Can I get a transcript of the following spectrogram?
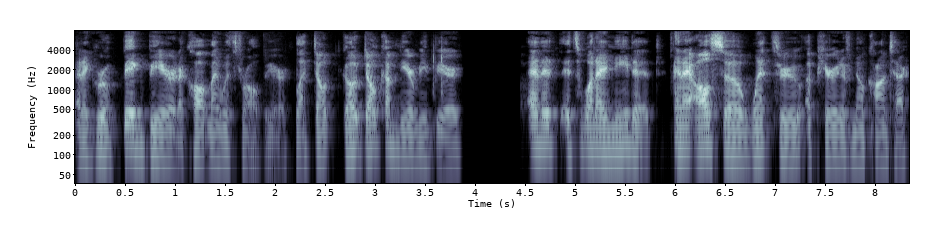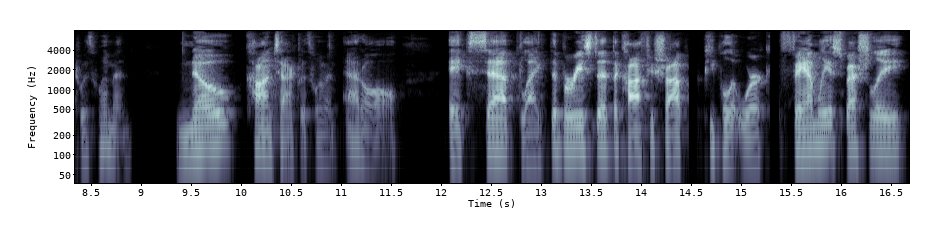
and I grew a big beard. I call it my withdrawal beard. Like, don't go, don't come near me, beard. And it, it's what I needed. And I also went through a period of no contact with women, no contact with women at all, except like the barista at the coffee shop, people at work, family especially,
